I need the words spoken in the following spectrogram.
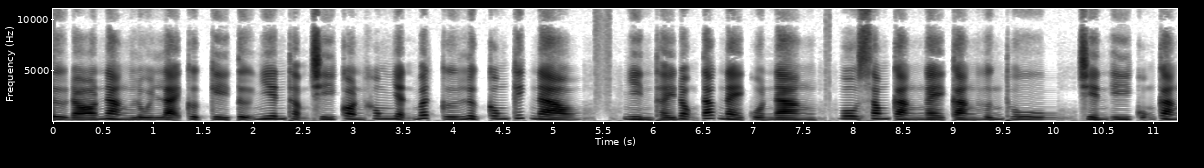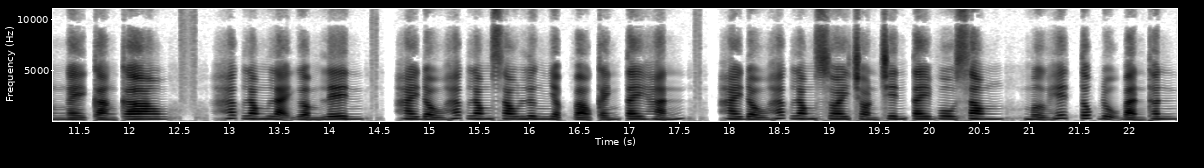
Từ đó nàng lùi lại cực kỳ tự nhiên thậm chí còn không nhận bất cứ lực công kích nào. Nhìn thấy động tác này của nàng, vô song càng ngày càng hứng thú, chiến ý cũng càng ngày càng cao. hắc Long lại gầm lên, hai đầu hắc Long sau lưng nhập vào cánh tay hắn. Hai đầu hắc Long xoay tròn trên tay vô song, mở hết tốc độ bản thân,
